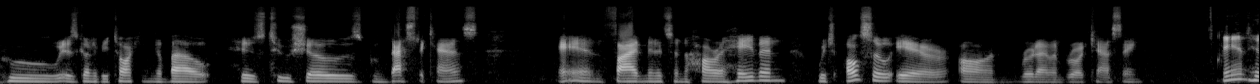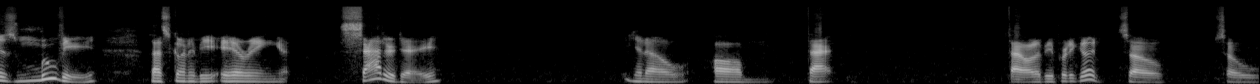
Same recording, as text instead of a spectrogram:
who is going to be talking about his two shows, Boombasticast and Five Minutes in Horror Haven, which also air on Rhode Island Broadcasting, and his movie that's going to be airing Saturday. You know, um, that that ought to be pretty good. So, so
